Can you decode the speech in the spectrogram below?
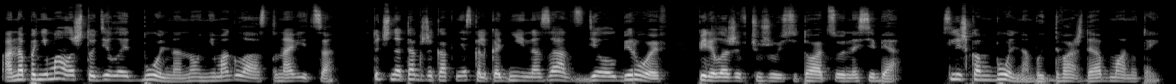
Она понимала, что делает больно, но не могла остановиться. Точно так же, как несколько дней назад сделал Бероев, переложив чужую ситуацию на себя. Слишком больно быть дважды обманутой.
